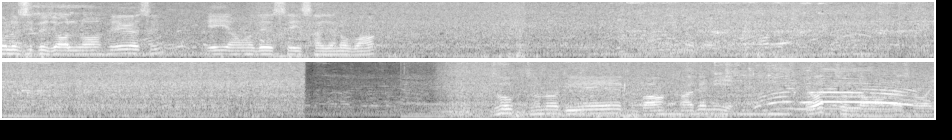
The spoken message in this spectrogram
কলসিতে জল নেওয়া হয়ে গেছে। এই আমাদের সেই সাজানো বাঁক। ধূপ ধুনো দিয়ে বাঁক কাঁধে নিয়ে এবার চললাম আমরা সবাই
